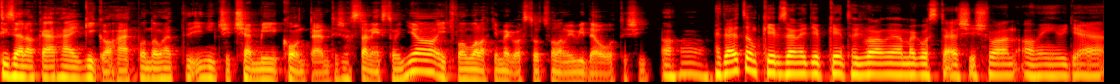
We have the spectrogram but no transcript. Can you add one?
tizen akárhány giga, hát mondom, hát nincs itt semmi content, és aztán néztem, hogy ja, itt van valaki megosztott valami videót, és így, aha. Hát el tudom képzelni egyébként, hogy valamilyen megosztás is van, ami ugye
